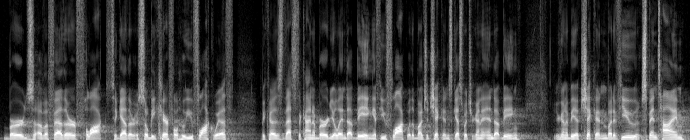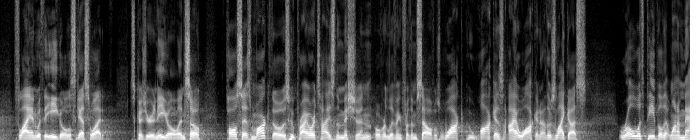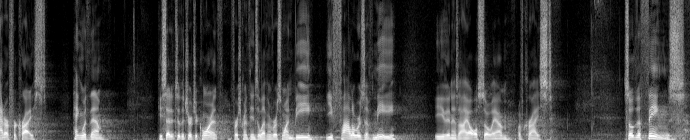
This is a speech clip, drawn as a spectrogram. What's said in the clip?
birds of a feather flock together, so be careful who you flock with because that's the kind of bird you'll end up being. If you flock with a bunch of chickens, guess what you're going to end up being? You're going to be a chicken. But if you spend time flying with the eagles, guess what? It's because you're an eagle. And so Paul says, Mark those who prioritize the mission over living for themselves. Walk, who walk as I walk and others like us. Roll with people that want to matter for Christ. Hang with them. He said it to the church at Corinth, 1 Corinthians 11, verse 1 Be ye followers of me, even as I also am of Christ. So the things,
